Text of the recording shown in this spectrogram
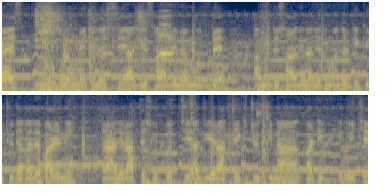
গাইস নিউ ব্লগ নিয়ে চলে এসেছি। আজকে সারাদিনের মধ্যে। আমি তো সারাদিন আজকে তোমাদেরকে কিছু দেখাতে পারিনি। তাই আজকে রাতে শ্যুট করছি। আজকে রাতে কিছু কেনাকাটি হয়েছে,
